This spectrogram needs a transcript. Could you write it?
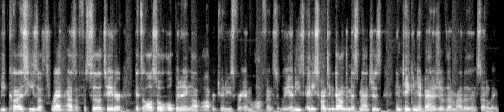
because he's a threat as a facilitator, it's also opening up opportunities for him offensively. And he's and he's hunting down the mismatches and taking advantage of them rather than settling.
